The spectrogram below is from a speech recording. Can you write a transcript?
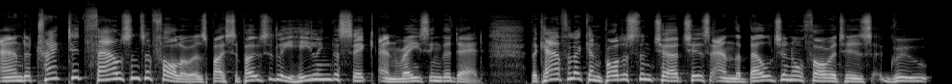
and attracted thousands of followers by supposedly healing the sick and raising the dead. The Catholic and Protestant churches and the Belgian authorities grew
